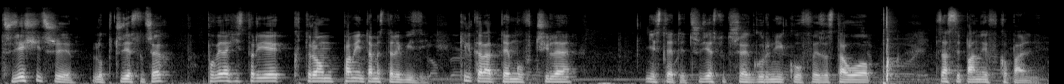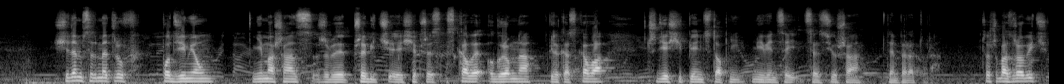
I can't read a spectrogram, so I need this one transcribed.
Trzydzieści trzy lub 33 opowiada historię, którą pamiętamy z telewizji. Kilka lat temu w Chile niestety 33 górników zostało zasypanych w kopalni. 700 metrów pod ziemią, nie ma szans, żeby przebić się przez skałę. Ogromna, wielka skała, 35 stopni mniej więcej Celsjusza temperatura. Co trzeba zrobić?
